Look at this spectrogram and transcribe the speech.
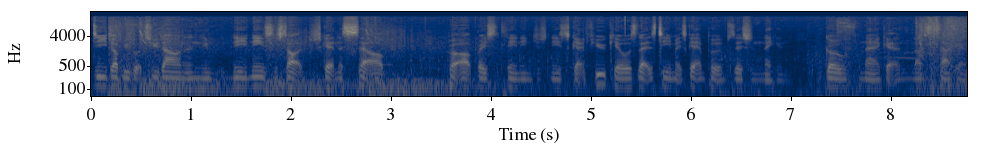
DW got two down, and he, he needs to start just getting the setup put up, basically, and he just needs to get a few kills, let his teammates get him put in position, and they can go from there, get a nice attack in.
